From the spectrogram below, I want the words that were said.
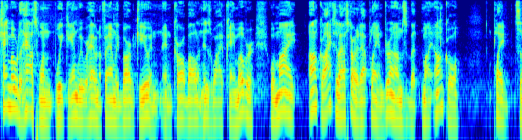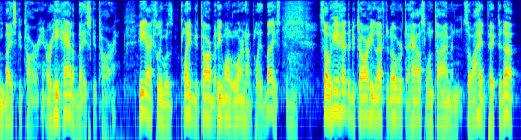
came over to the house one weekend. We were having a family barbecue, and, and Carl Ball and his wife came over. Well, my uncle, actually, I started out playing drums, but my uncle played some bass guitar, or he had a bass guitar. He actually was played guitar, but he wanted to learn how to play the bass. So he had the guitar. He left it over at the house one time, and so I had picked it up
